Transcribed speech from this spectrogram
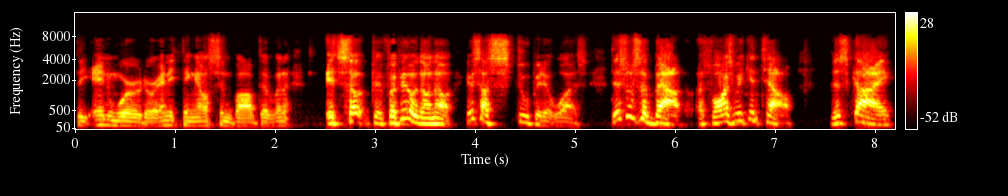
the N word or anything else involved. It's so for people who don't know. Here's how stupid it was. This was about, as far as we can tell, this guy.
